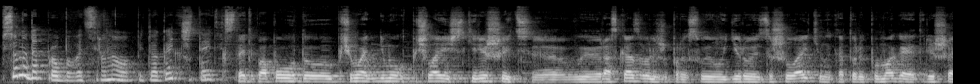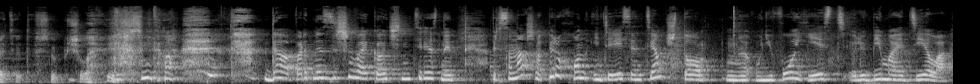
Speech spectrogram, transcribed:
Все надо пробовать, все равно предлагать читать. Кстати, по поводу, почему они не могут по-человечески решить. Э, вы рассказывали же про своего героя Зашивайкина, который помогает решать это все по-человечески. Да, да партнер Зашивайка очень интересный персонаж. Во-первых, он интересен тем, что у него есть любимое дело.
